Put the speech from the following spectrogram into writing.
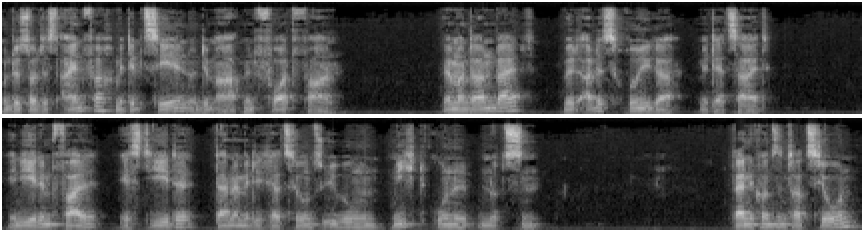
und du solltest einfach mit dem Zählen und dem Atmen fortfahren. Wenn man dranbleibt, wird alles ruhiger mit der Zeit. In jedem Fall ist jede deiner Meditationsübungen nicht ohne Nutzen. Deine Konzentration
